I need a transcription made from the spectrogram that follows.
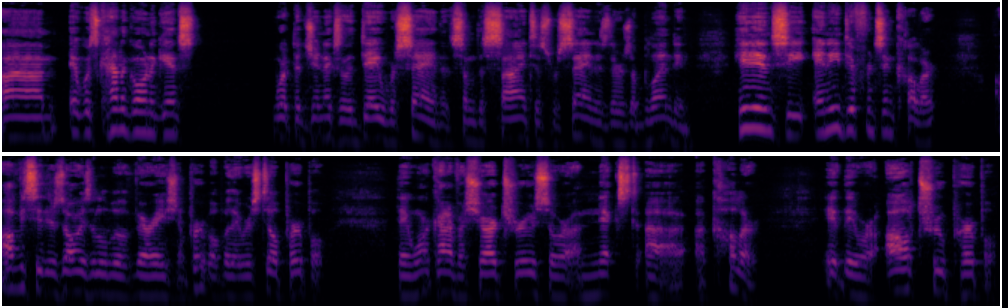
um, it was kind of going against what the genetics of the day were saying, that some of the scientists were saying is there's a blending. He didn't see any difference in color. Obviously, there's always a little bit of variation in purple, but they were still purple. They weren't kind of a chartreuse or a mixed uh, a color. It, they were all true purple.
